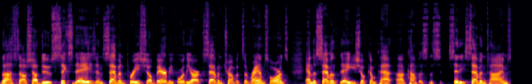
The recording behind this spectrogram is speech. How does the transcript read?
Thus thou shalt do six days, and seven priests shall bear before the ark seven trumpets of ram's horns, and the seventh day ye shall uh, compass the city seven times,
